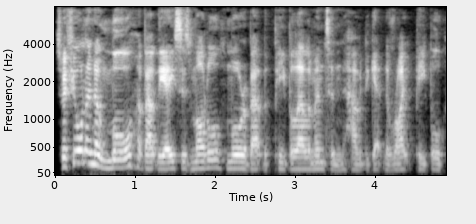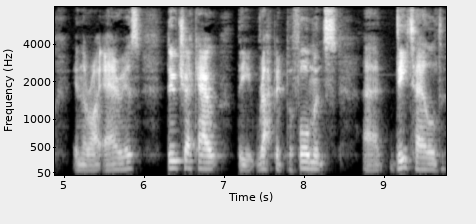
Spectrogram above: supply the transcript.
So, if you want to know more about the ACES model, more about the people element and how to get the right people in the right areas, do check out the Rapid Performance uh, detailed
